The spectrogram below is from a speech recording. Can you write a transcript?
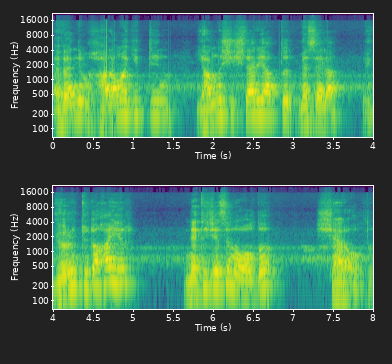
Efendim harama gittin, yanlış işler yaptın mesela. E, görüntüde hayır. Neticesi ne oldu? Şer oldu.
